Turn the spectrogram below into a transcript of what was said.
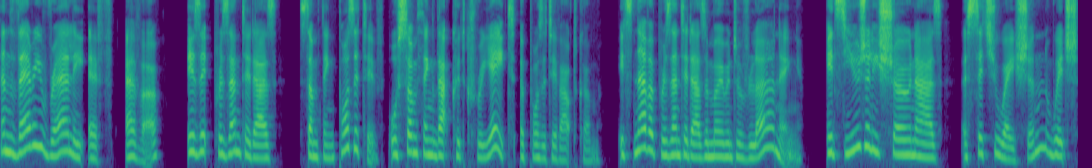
And very rarely, if ever, is it presented as something positive or something that could create a positive outcome. It's never presented as a moment of learning. It's usually shown as a situation which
